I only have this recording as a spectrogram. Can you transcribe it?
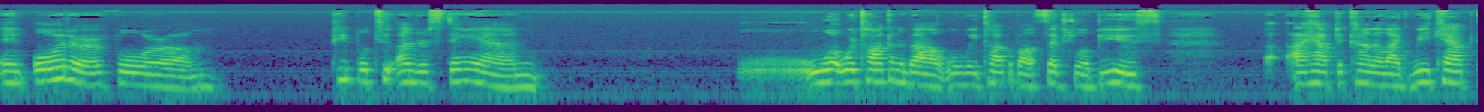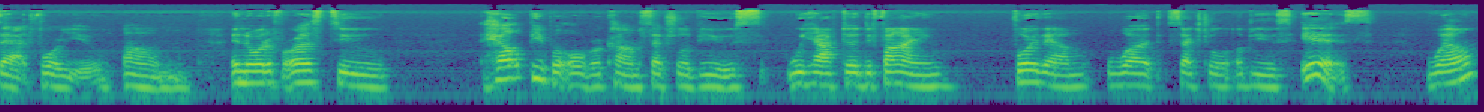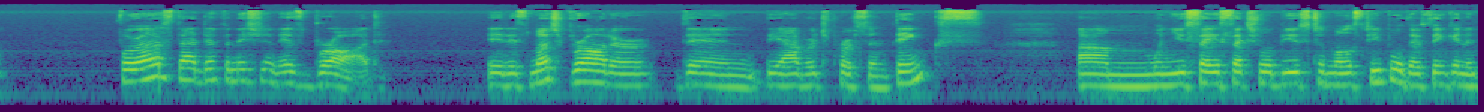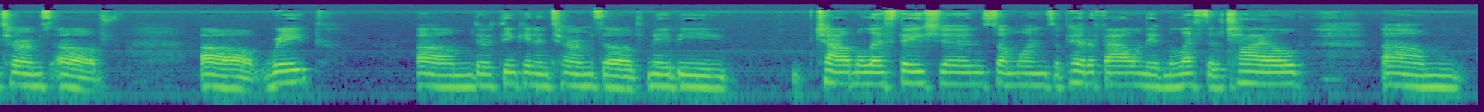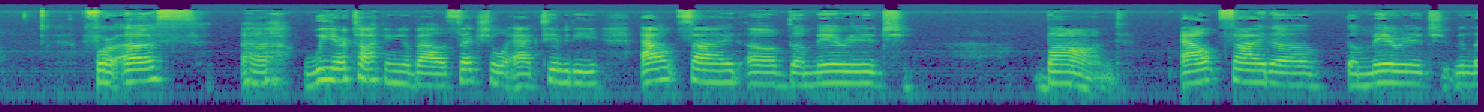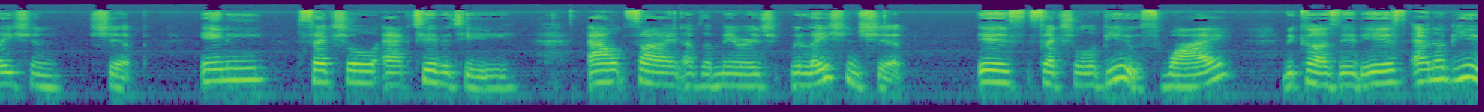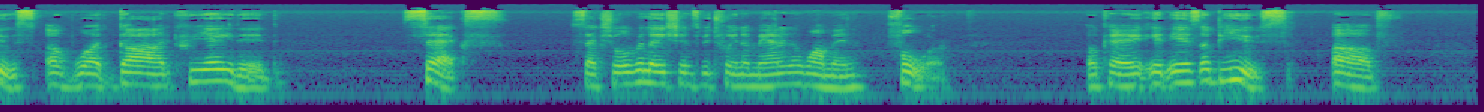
In order for um, people to understand what we're talking about when we talk about sexual abuse, I have to kind of like recap that for you. Um, in order for us to help people overcome sexual abuse, we have to define for them what sexual abuse is. Well, for us, that definition is broad. It is much broader than the average person thinks. Um, when you say sexual abuse to most people, they're thinking in terms of uh, rape. Um, they're thinking in terms of maybe child molestation. Someone's a pedophile and they've molested a child. Um, for us, uh, we are talking about sexual activity outside of the marriage bond, outside of the marriage relationship. Any sexual activity outside of the marriage relationship is sexual abuse. Why? Because it is an abuse of what God created sex, sexual relations between a man and a woman for. Okay? It is abuse of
